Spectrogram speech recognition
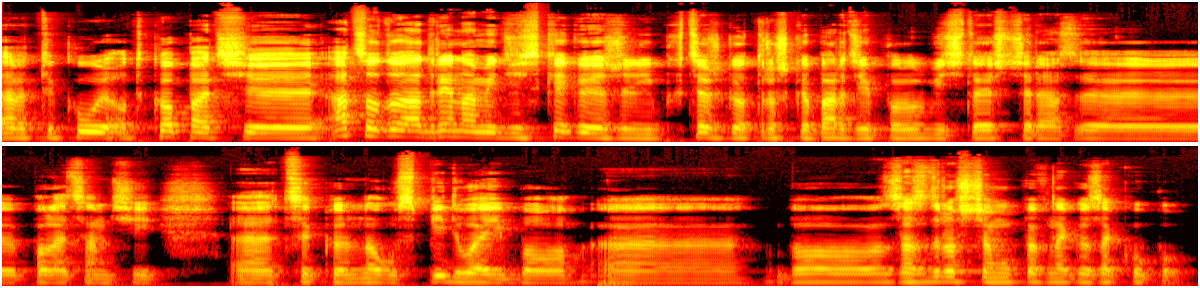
artykuły odkopać. E, a co do Adriana Miedzińskiego, jeżeli chcesz go troszkę bardziej polubić, to jeszcze raz e, polecam Ci e, cykl No Speedway, bo, e, bo zazdroszczę mu pewnego zakupu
